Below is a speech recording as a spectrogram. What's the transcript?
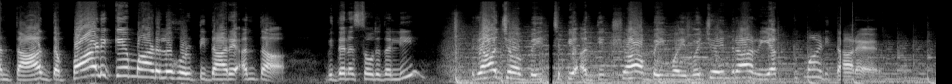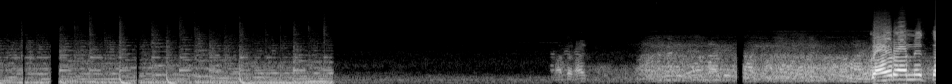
ಅಂತ ದಬ್ಬಾಳಿಕೆ ಮಾಡಲು ಹೊರಟಿದ್ದಾರೆ ಅಂತ ವಿಧಾನಸೌಧದಲ್ಲಿ ರಾಜ್ಯ ಬಿಜೆಪಿ ಅಧ್ಯಕ್ಷ ಬಿವೈ ವಿಜೇಂದ್ರ ರಿಯಾಕ್ಟ್ ಮಾಡಿದ್ದಾರೆ. ಗೌರವಾನ್ವಿತ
